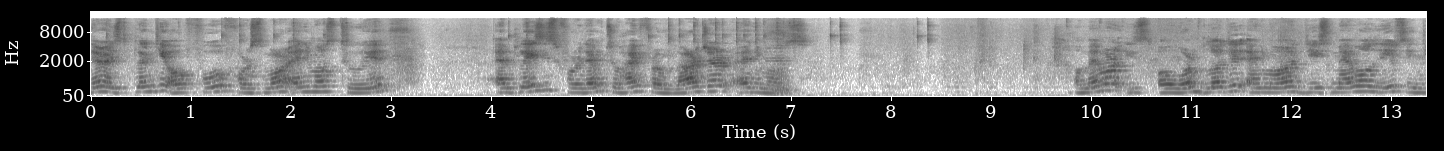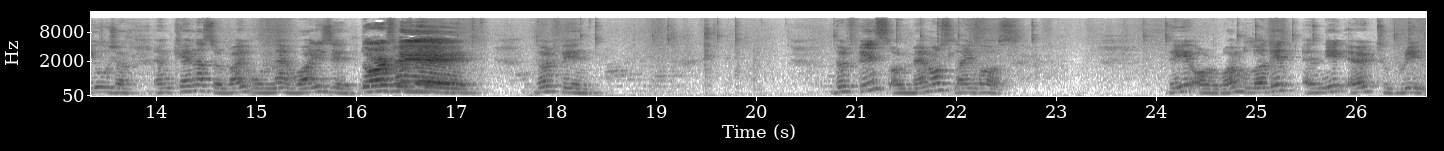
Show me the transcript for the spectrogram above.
There is plenty of food for small animals to eat and places for them to hide from larger animals. A mammal is a warm-blooded animal. This mammal lives in the ocean and cannot survive on land. What is it? Dolphin! Dolphin. Dolphins are mammals like us. They are warm-blooded and need air to breathe.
